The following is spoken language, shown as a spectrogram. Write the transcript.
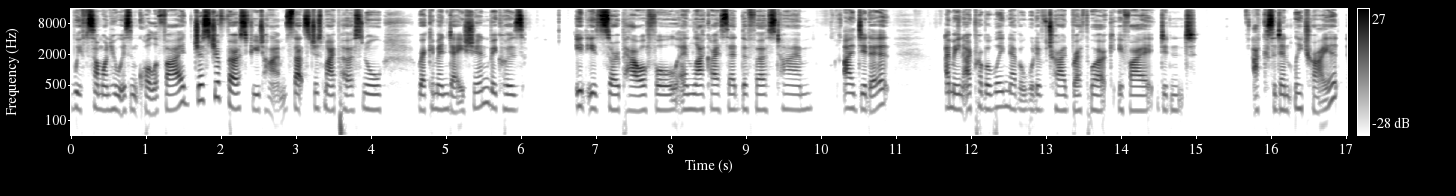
with someone who isn't qualified, just your first few times. That's just my personal recommendation because it is so powerful. And like I said, the first time I did it, I mean, I probably never would have tried breath work if I didn't accidentally try it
